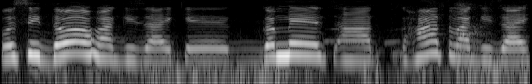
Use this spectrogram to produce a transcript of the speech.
પછી દસ વાગી જાય કે ગમે હાથ હાથ વાગી જાય.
